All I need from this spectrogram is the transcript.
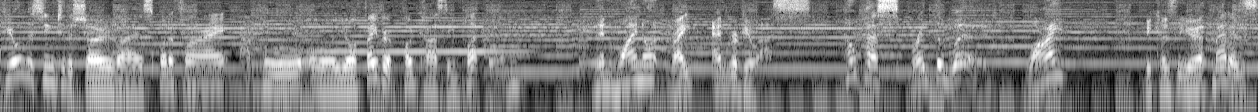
If you're listening to the show via Spotify, Apple, or your favorite podcasting platform, then why not rate and review us? Help us spread the word. Why? Because the earth matters.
